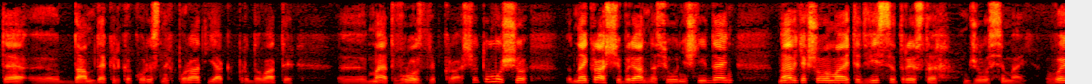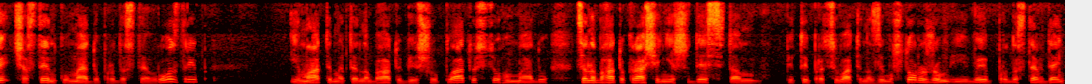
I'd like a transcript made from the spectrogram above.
те, е, дам декілька корисних порад, як продавати е, мед в роздріб краще. Тому що найкращий варіант на сьогоднішній день, навіть якщо ви маєте 200-300 бджолосімей, ви частинку меду продасте в роздріб і матимете набагато більшу оплату з цього меду. Це набагато краще, ніж десь там піти працювати на зиму сторожем, і ви продасте в день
